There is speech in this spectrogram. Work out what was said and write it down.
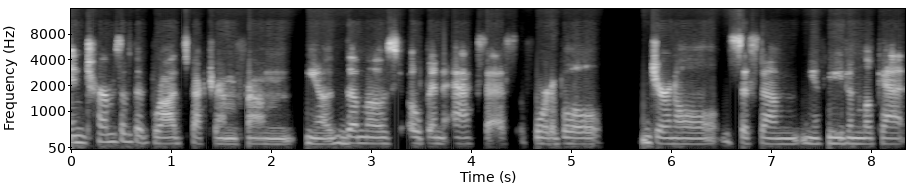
in terms of the broad spectrum from you know the most open access affordable journal system you know, if you even look at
